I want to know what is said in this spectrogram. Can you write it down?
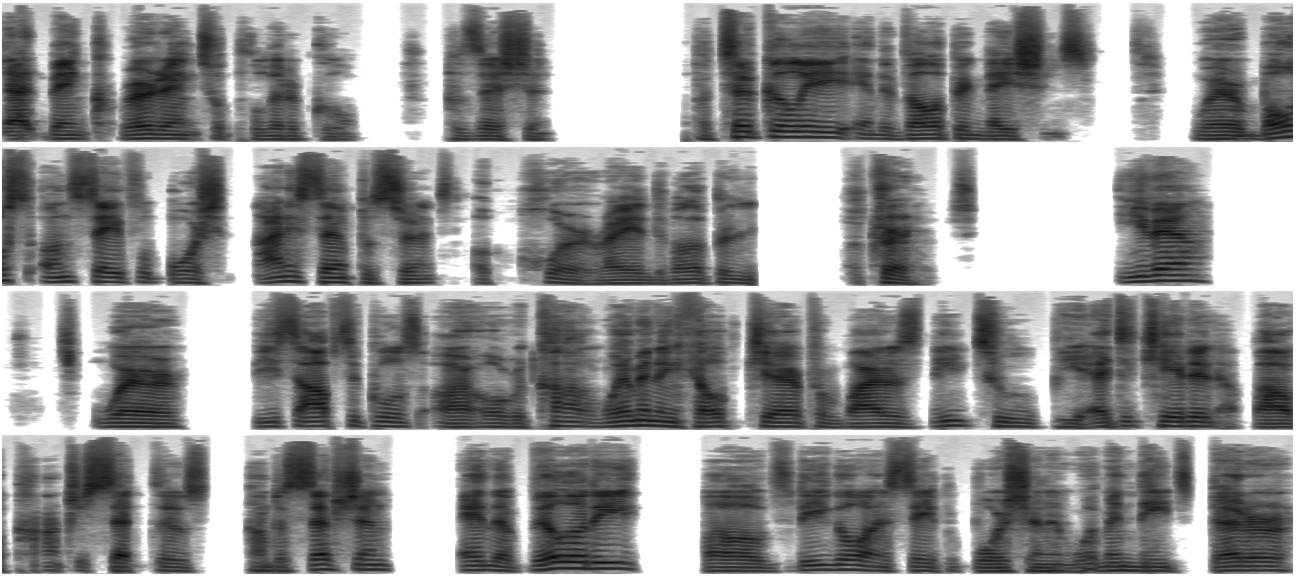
that been converted into a political position, particularly in developing nations where mm-hmm. most unsafe abortion, 97% occur, right, in developing occur. Even where these obstacles are overcome, women and healthcare providers need to be educated about contraceptives, contraception, and the ability of legal and safe abortion. And women need better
